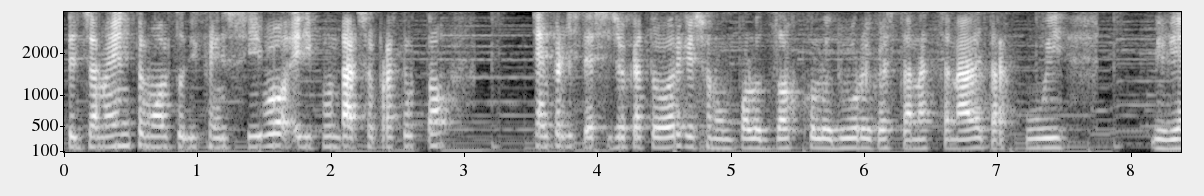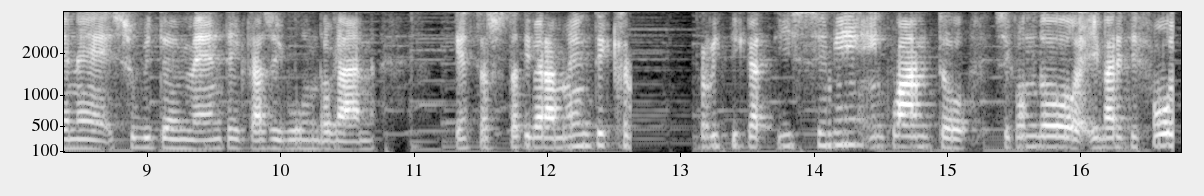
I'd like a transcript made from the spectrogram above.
atteggiamento molto difensivo e di puntare soprattutto sempre gli stessi giocatori che sono un po' lo zoccolo duro di questa nazionale, tra cui mi viene subito in mente il caso di Gundogan, che sono stati veramente criticatissimi in quanto secondo i vari tifosi,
